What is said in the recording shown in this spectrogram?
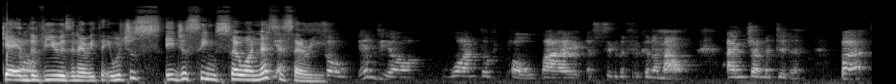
getting the viewers and everything. It was just it just seems so unnecessary. Yes. So India won the poll by a significant amount, and Gemma didn't. But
